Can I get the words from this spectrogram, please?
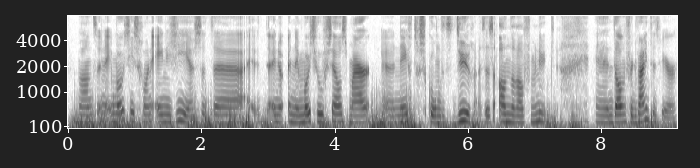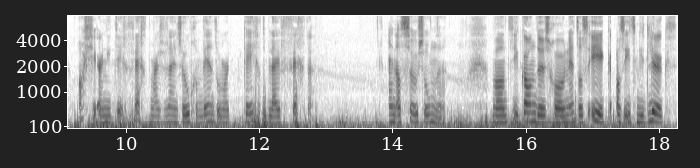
Want een emotie is gewoon energie. Als het, uh, een emotie hoeft zelfs maar uh, eh, 90 seconden te duren. Dat is anderhalve minuut. En dan verdwijnt het weer. Als je er niet tegen vecht. Maar ze zijn zo gewend om er tegen te blijven vechten. En dat is zo zonde. Want je kan dus gewoon, net als ik, als iets niet lukt,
